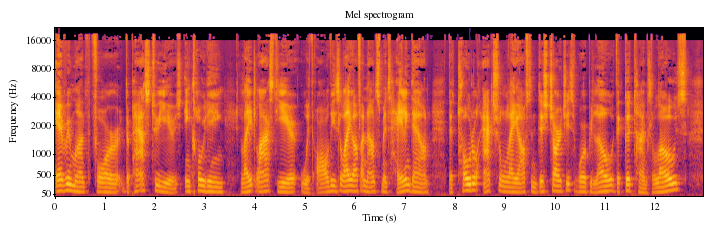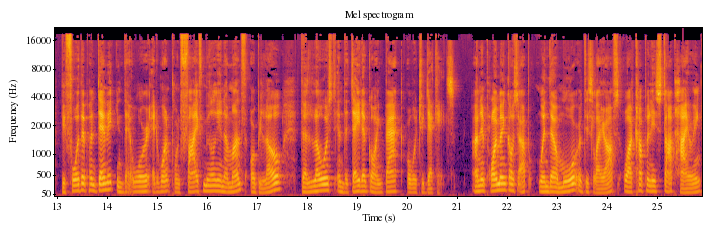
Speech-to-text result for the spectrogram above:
Every month for the past two years, including late last year, with all these layoff announcements hailing down, the total actual layoffs and discharges were below the good times lows before the pandemic, and they were at 1.5 million a month or below, the lowest in the data going back over two decades. Unemployment goes up when there are more of these layoffs, while companies stop hiring,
